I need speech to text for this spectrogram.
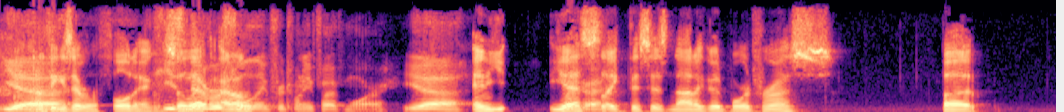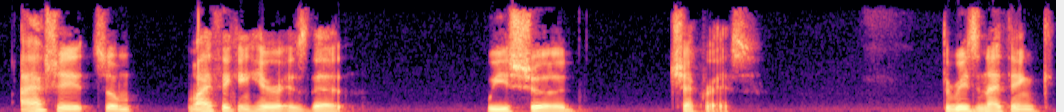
yeah, I don't think he's ever folding. He's so, never like, folding for 25 more. Yeah. And y- yes, okay. like this is not a good board for us, but I actually, so my thinking here is that we should check raise. The reason I think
